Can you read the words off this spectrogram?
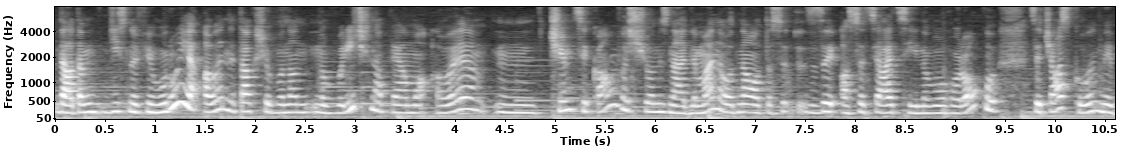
Да, там дійсно фігурує, але не так, щоб вона новорічна, прямо. Але м, чим цікаво, що не знаю, для мене одна от з асоціацій нового року це час, коли ми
